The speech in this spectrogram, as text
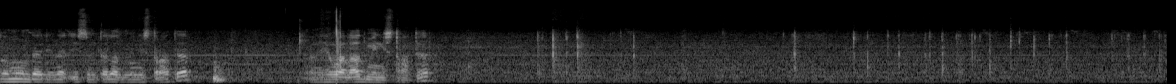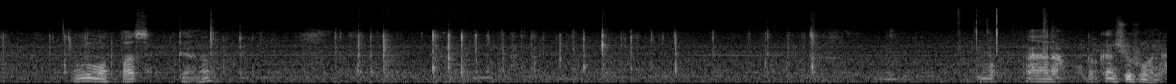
demande لنا الاسم تاع الادمينستراتور اللي هو الادمينستراتور والمود باس تاعنا فوالا دركا نشوفو هنا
